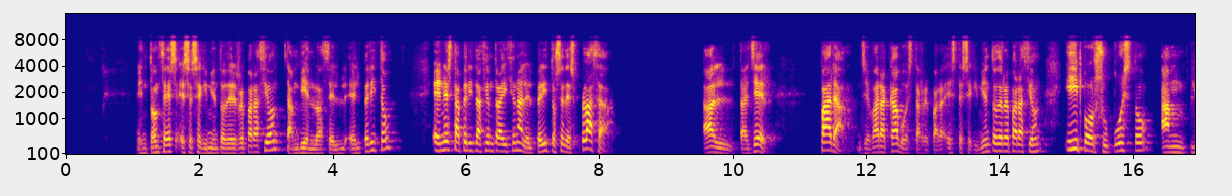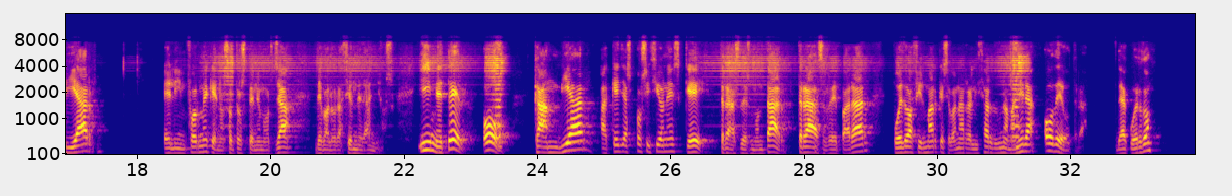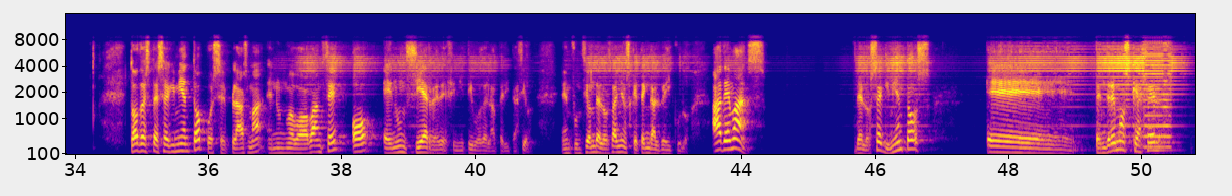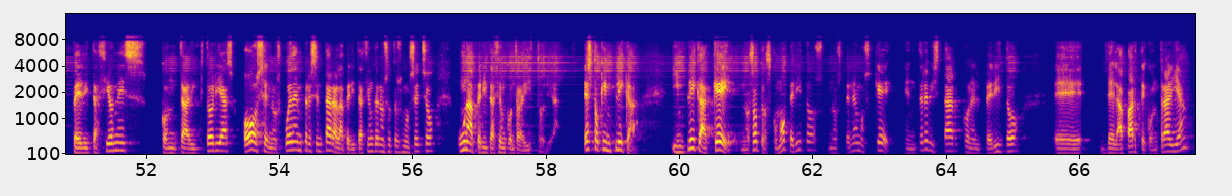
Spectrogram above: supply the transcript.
Entonces, ese seguimiento de reparación también lo hace el, perito. En esta peritación tradicional, el perito se desplaza al taller para llevar a cabo este seguimiento de reparación y, por supuesto, ampliar el informe que nosotros tenemos ya de valoración de daños y meter o cambiar aquellas posiciones que tras desmontar, tras reparar, puedo afirmar que se van a realizar de una manera o de otra. ¿De acuerdo? Todo este seguimiento pues, se plasma en un nuevo avance o en un cierre definitivo de la peritación, en función de los daños que tenga el vehículo. Además de los seguimientos, eh, tendremos que hacer peritaciones contradictorias o se nos pueden presentar a la peritación que nosotros hemos hecho una peritación contradictoria. ¿Esto qué implica? Implica que nosotros como peritos nos tenemos que entrevistar con el perito eh, de la parte contraria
